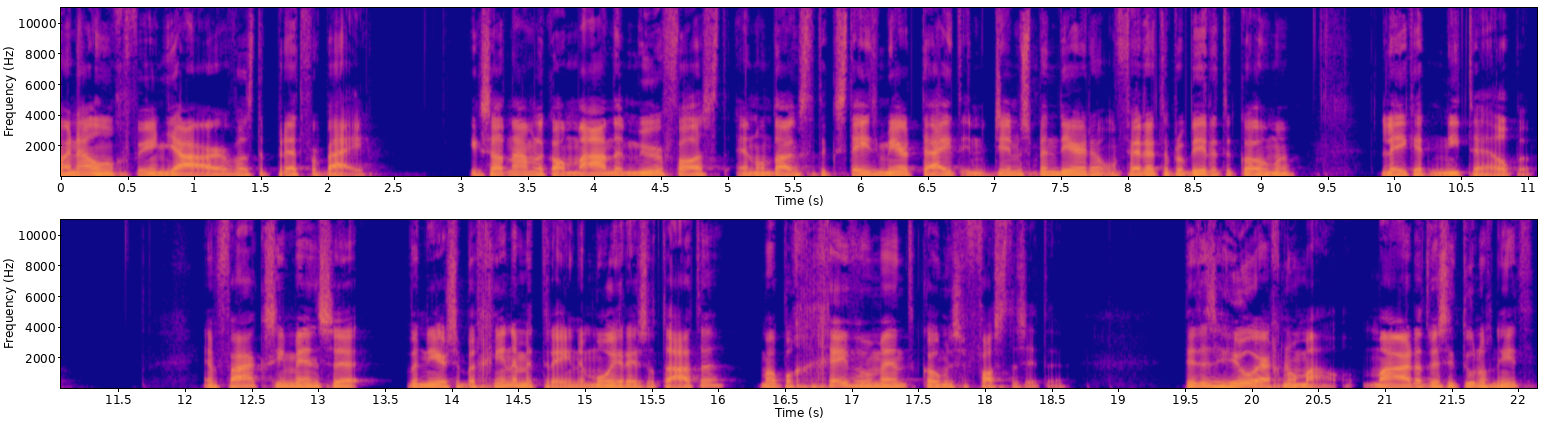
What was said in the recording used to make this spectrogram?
Maar na ongeveer een jaar was de pret voorbij. Ik zat namelijk al maanden muurvast en ondanks dat ik steeds meer tijd in de gym spendeerde om verder te proberen te komen, leek het niet te helpen. En vaak zien mensen wanneer ze beginnen met trainen mooie resultaten, maar op een gegeven moment komen ze vast te zitten. Dit is heel erg normaal, maar dat wist ik toen nog niet.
